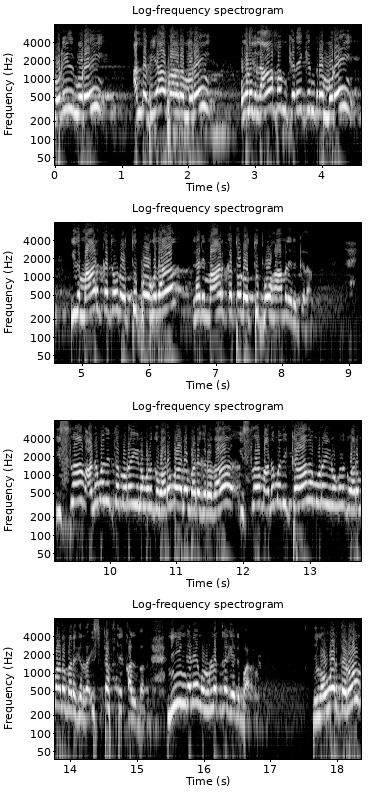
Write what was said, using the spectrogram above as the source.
தொழில் முறை அந்த வியாபார முறை உங்களுக்கு லாபம் கிடைக்கின்ற முறை இது மார்க்கத்தோடு ஒத்து போகுதா இல்லாட்டி மார்க்கத்தோடு ஒத்து போகாமல் இருக்குதா? இஸ்லாம் அனுமதித்த முறையில் உங்களுக்கு வருமானம் வருகிறதா? இஸ்லாம் அனுமதிக்காத முறையில் உங்களுக்கு வருமானம் வருகிறதா? இஸ்டஃப்தி கல்பக். நீங்களே உங்கள் உள்ளத்தில் கேட்டு பாருங்க. நீங்க ஒவ்வொருத்தரும்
